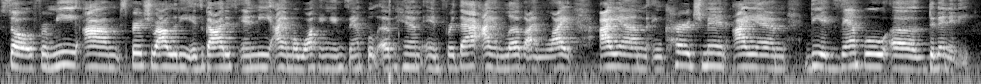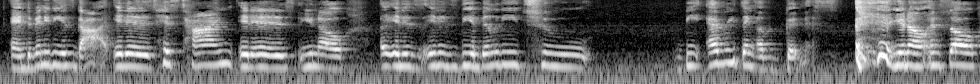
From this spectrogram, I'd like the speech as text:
So for me, um, spirituality is God is in me. I am a walking example of Him, and for that, I am love. I am light. I am encouragement. I am the example of divinity, and divinity is God. It is His time. It is you know. It is it is the ability to be everything of goodness, you know. And so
